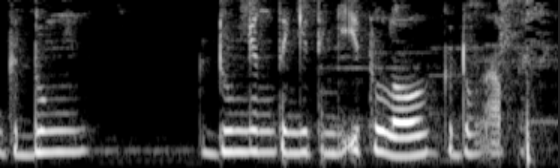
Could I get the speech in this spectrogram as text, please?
gedung gedung yang tinggi-tinggi itu loh gedung apa sih?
